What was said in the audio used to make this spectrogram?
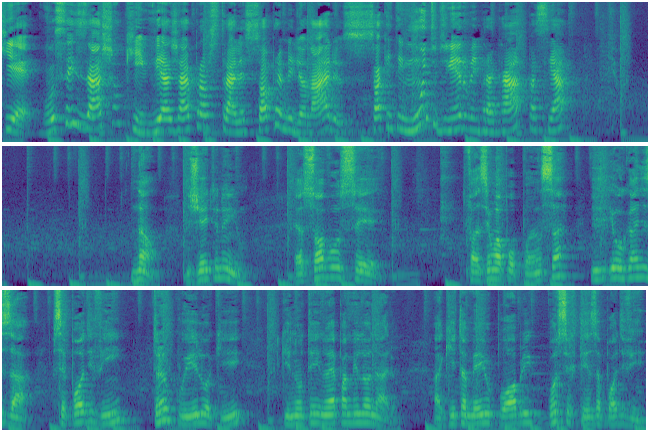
que é: vocês acham que viajar para a Austrália só para milionários? Só quem tem muito dinheiro vem para cá passear? Não, de jeito nenhum. É só você fazer uma poupança e, e organizar. Você pode vir tranquilo aqui, que não, tem, não é para milionário. Aqui também o pobre com certeza pode vir.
